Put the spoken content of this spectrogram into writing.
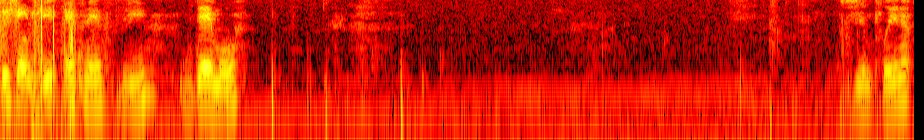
This is FNAF3 demo. See him playing it.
